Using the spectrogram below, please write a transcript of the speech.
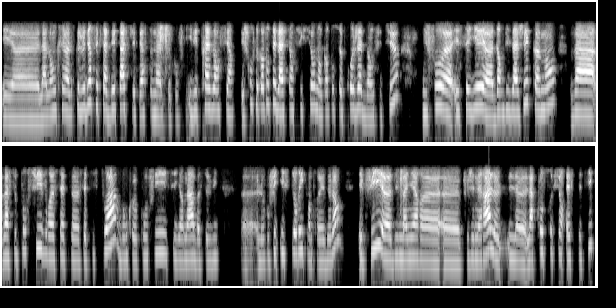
et euh, la langue créole. Ce que je veux dire, c'est que ça dépasse les personnages, ce conflit. Il est très ancien. Et je trouve que quand on fait de la science-fiction, donc quand on se projette dans le futur, il faut euh, essayer euh, d'envisager comment va, va se poursuivre cette, euh, cette histoire. Donc le conflit, s'il y en a, bah, celui, le conflit historique entre les deux langues. Et puis, d'une manière plus générale, le, la construction esthétique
